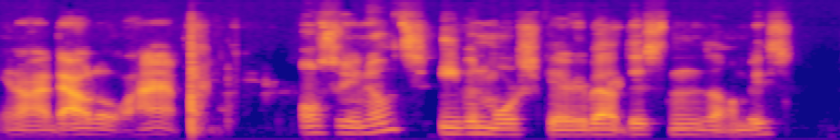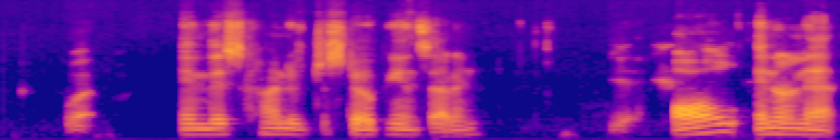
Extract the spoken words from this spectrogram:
you know, I doubt it'll happen. also, you know what's even more scary about this than zombies? What? In this kind of dystopian setting, Yeah. all internet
